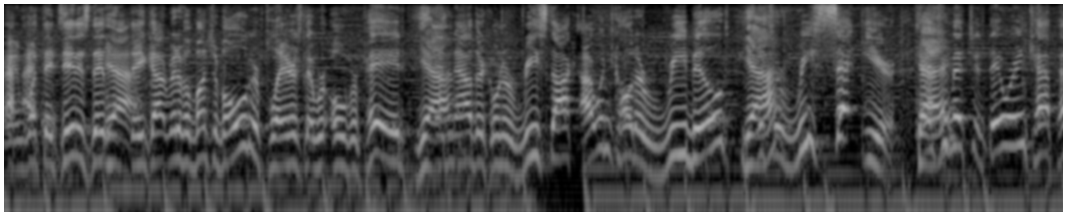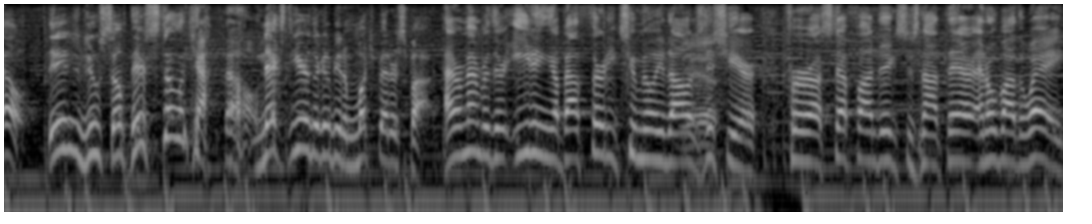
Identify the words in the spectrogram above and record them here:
And what they did is they Yeah. they got rid of a bunch of older players that were overpaid. Yeah. And now they're going to restock. I wouldn't call it a rebuild. Yeah. It's a reset year. As you mentioned, they were in cap hell. They needed to do something. They're still cap hell. Next year, they're going to be in a much better spot. I remember they're eating about $32 million this year for uh, Stefon Diggs, who's not there. And oh, by the way,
